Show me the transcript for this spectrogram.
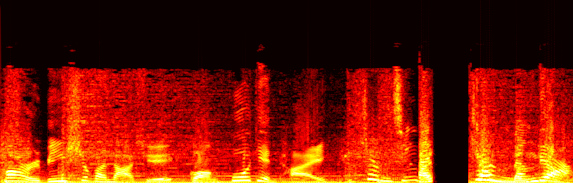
哈尔滨师范大学广播电台，正青的正能量。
